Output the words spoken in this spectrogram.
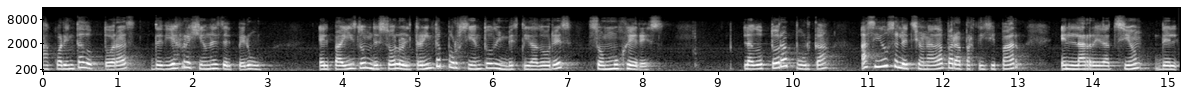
a 40 doctoras de 10 regiones del Perú, el país donde solo el 30% de investigadores son mujeres. La doctora Purca ha sido seleccionada para participar en la redacción del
